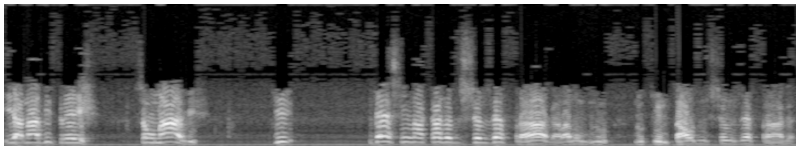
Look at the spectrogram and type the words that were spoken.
e a nave 3. São naves que descem na casa do seu José Fraga, lá no, no, no quintal do seu José Fraga.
